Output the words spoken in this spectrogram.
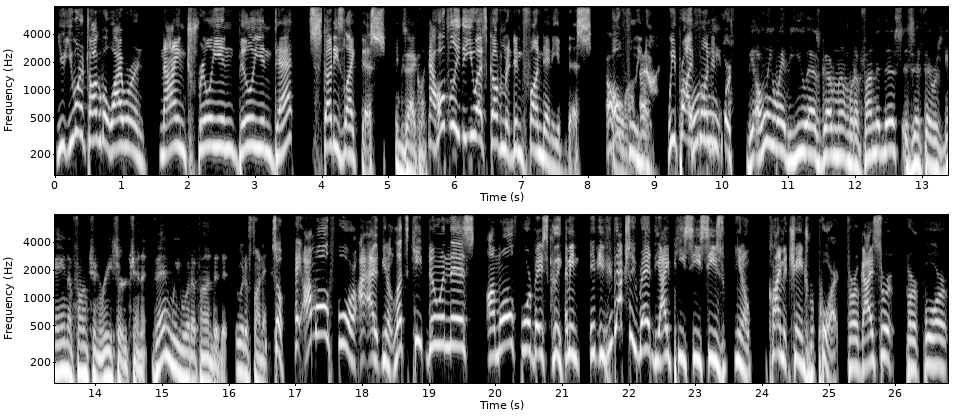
you you want to talk about why we're in nine trillion billion debt. Studies like this. exactly. Now, hopefully, the U.S. government didn't fund any of this. Hopefully uh, not. We probably only- funded more. The only way the U.S. government would have funded this is if there was gain of function research in it. Then we would have funded it. We would have funded. So, hey, I'm all for. I, I, you know, let's keep doing this. I'm all for basically. I mean, if, if you've actually read the IPCC's, you know, climate change report for guys who are- for for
